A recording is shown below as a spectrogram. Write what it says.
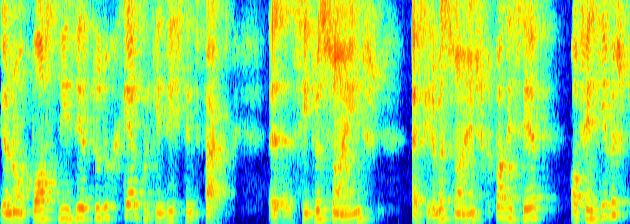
Eu não posso dizer tudo o que quero, porque existem, de facto, eh, situações, afirmações que podem ser ofensivas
